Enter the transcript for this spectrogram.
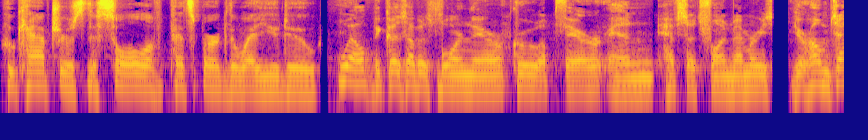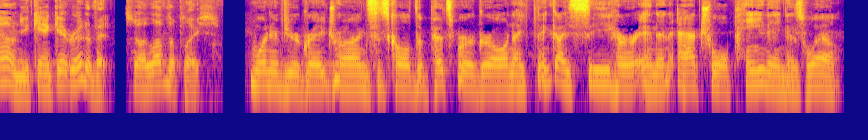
who captures the soul of Pittsburgh the way you do. Well, because I was born there, grew up there, and have such fond memories. Your hometown, you can't get rid of it. So I love the place. One of your great drawings is called The Pittsburgh Girl, and I think I see her in an actual painting as well.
